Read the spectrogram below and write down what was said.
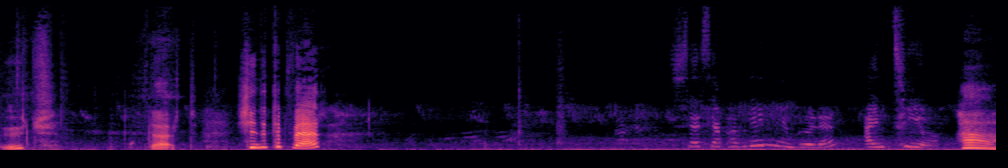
3 4 Şimdi tip ver. Ein Tier. Ha.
